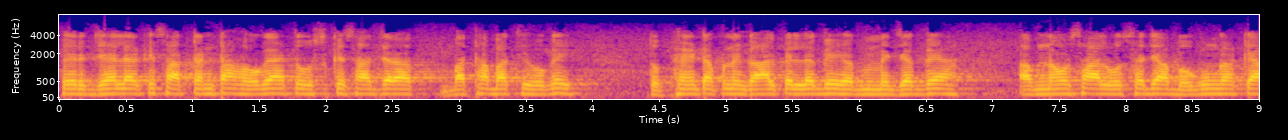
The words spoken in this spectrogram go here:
फिर जेलर के साथ टंटा हो गया तो उसके साथ जरा बाथा बाथी हो गई तो फेंट अपने गाल पे लग गई, अब मैं जग गया। अब नौ साल वो सजा भोगूँगा, क्या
